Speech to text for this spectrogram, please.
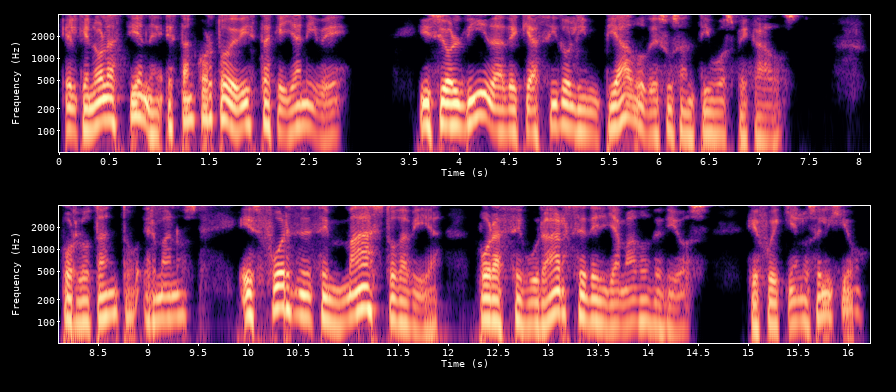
el que no las tiene es tan corto de vista que ya ni ve, y se olvida de que ha sido limpiado de sus antiguos pecados. Por lo tanto, hermanos, esfuércense más todavía por asegurarse del llamado de Dios, que fue quien los eligió.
